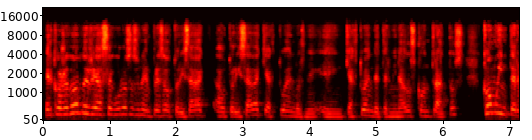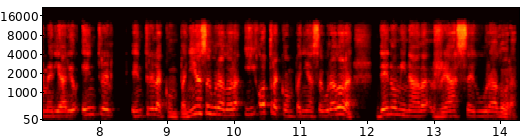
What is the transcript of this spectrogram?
El corredor de reaseguros es una empresa autorizada, autorizada que, actúa en los, que determinados contratos como intermediario entre, entre la compañía aseguradora y otra compañía aseguradora, denominada reaseguradora.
